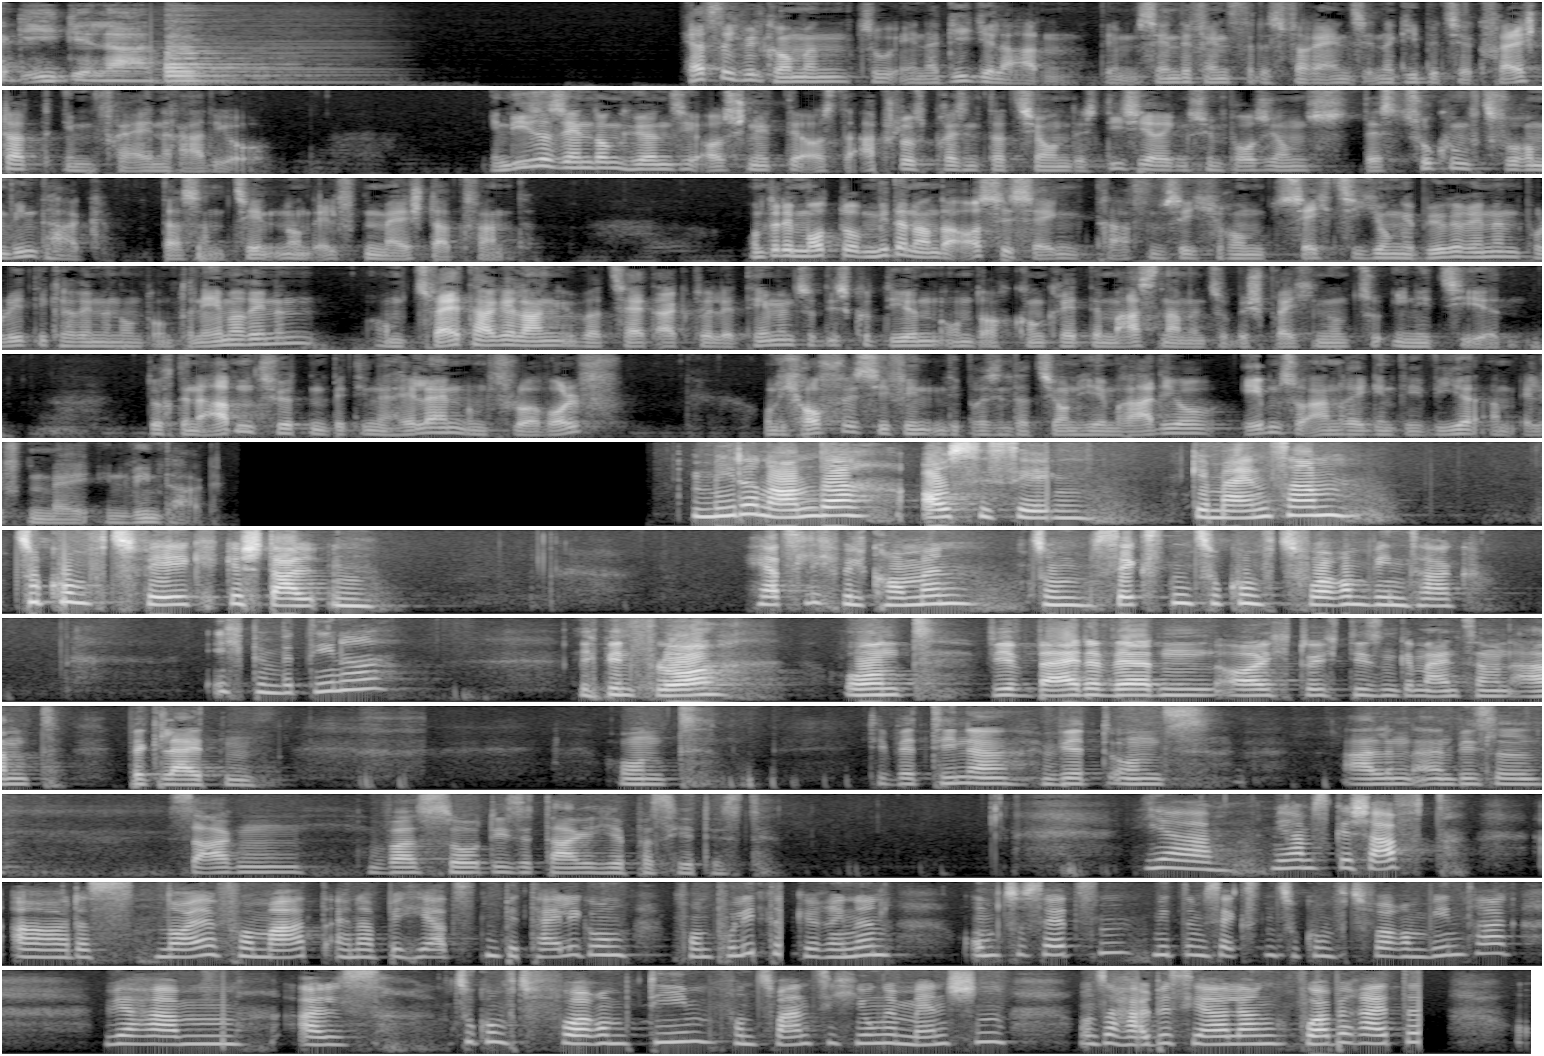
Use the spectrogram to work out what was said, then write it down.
Energiegeladen. Herzlich willkommen zu Energiegeladen, dem Sendefenster des Vereins Energiebezirk Freistadt im freien Radio. In dieser Sendung hören Sie Ausschnitte aus der Abschlusspräsentation des diesjährigen Symposiums des Zukunftsforum Windhag, das am 10. und 11. Mai stattfand. Unter dem Motto Miteinander aussägen trafen sich rund 60 junge Bürgerinnen, Politikerinnen und Unternehmerinnen, um zwei Tage lang über zeitaktuelle Themen zu diskutieren und auch konkrete Maßnahmen zu besprechen und zu initiieren. Durch den Abend führten Bettina Hellein und Flor Wolf und ich hoffe, Sie finden die Präsentation hier im Radio ebenso anregend wie wir am 11. Mai in Windhag. Miteinander aussägen, gemeinsam zukunftsfähig gestalten. Herzlich willkommen zum sechsten Zukunftsforum Windtag. Ich bin Bettina. Ich bin Flor und wir beide werden euch durch diesen gemeinsamen Abend begleiten. Und die Bettina wird uns allen ein bisschen sagen, was so diese Tage hier passiert ist. Ja, wir haben es geschafft, äh, das neue Format einer beherzten Beteiligung von Politikerinnen umzusetzen mit dem sechsten Zukunftsforum Windtag. Wir haben als Zukunftsforum-Team von 20 jungen Menschen unser halbes Jahr lang vorbereitet,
